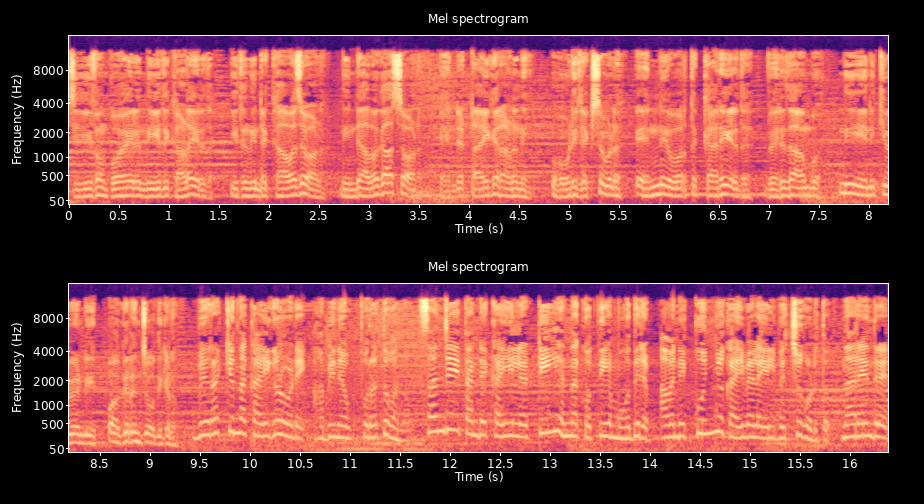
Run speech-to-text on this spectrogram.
ജീവൻ പോയാലും നീ ഇത് കളയരുത്. ഇത് നിന്റെ കവചമാണ്. നിന്റെ അവകാശമാണ്. എന്റെ ടൈഗറാണ് നീ. ഓടി രക്ഷപ്പെട്. എന്നെ ഓർത്ത് കരയരുത്. വലുതാവുമ്പോ നീ എനിക്ക് വേണ്ടി പകരം ചോദിക്കണം. വിറയ്ക്കുന്ന കൈകളോടെ അഭിനവ് പുറത്തു വന്നു. സഞ്ജയ് തന്റെ കയ്യിൽ ടീ എന്ന കൊത്തിയ മോതിരം അവന്റെ കുഞ്ഞു കൈവേളയിൽ വെച്ചുകൊടുത്തു. നരേന്ദ്രൻ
